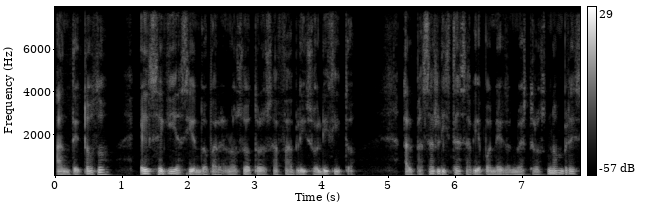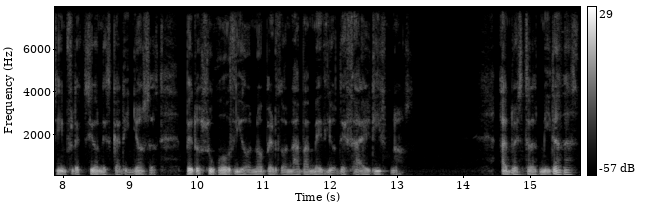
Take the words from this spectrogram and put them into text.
Ante todo, él seguía siendo para nosotros afable y solícito. Al pasar listas sabía poner en nuestros nombres inflexiones cariñosas, pero su odio no perdonaba medios de zaherirnos. A nuestras miradas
